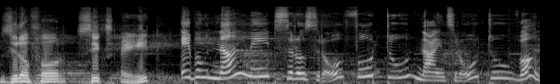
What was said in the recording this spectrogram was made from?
zero four six eight এবং nine eight zero zero four two nine zero two one.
